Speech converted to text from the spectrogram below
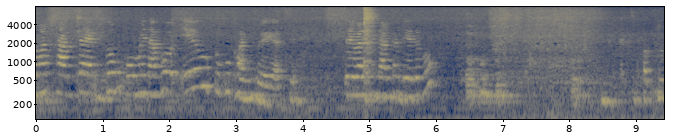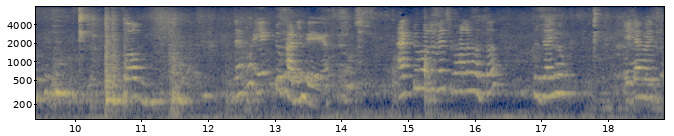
আমার শাকটা একদম কমে দেখো এওটুকু খানি হয়ে গেছে। তো এবার আমি ডালটা দিয়ে দেবো। সব দেখো একটু খানি হয়ে গেছে। একটু হলে বেশ ভালো হতো। তো যাই হোক এটা হয়েছে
